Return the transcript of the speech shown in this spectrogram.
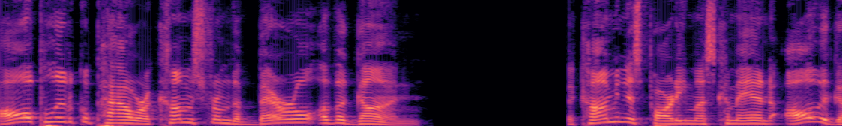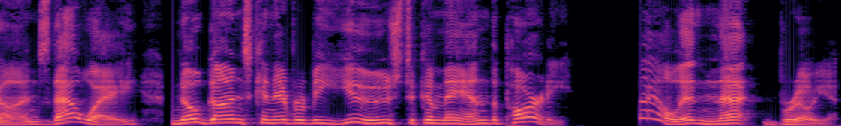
All political power comes from the barrel of a gun. The Communist Party must command all the guns. That way, no guns can ever be used to command the party. Well, isn't that brilliant?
